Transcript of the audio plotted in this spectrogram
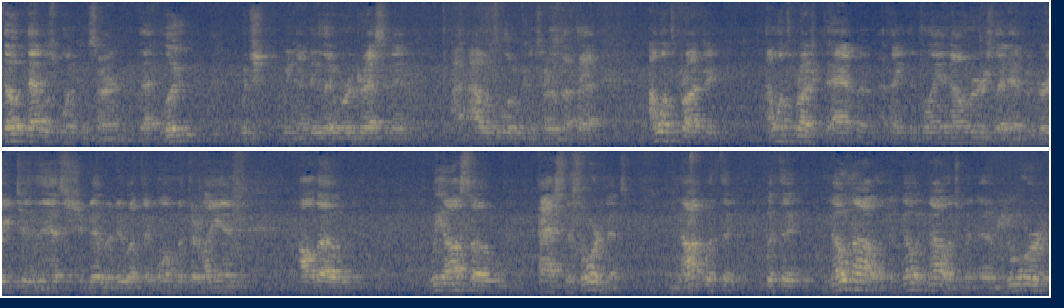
Though, that was one concern, that loop, which we knew they were addressing it, I, I was a little concerned about that. I want the project, I want the project to happen, I think that the landowners that have agreed to this should be able to do what they want with their land. Although, we also passed this ordinance, not with the, with the, no knowledge, no acknowledgement of your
